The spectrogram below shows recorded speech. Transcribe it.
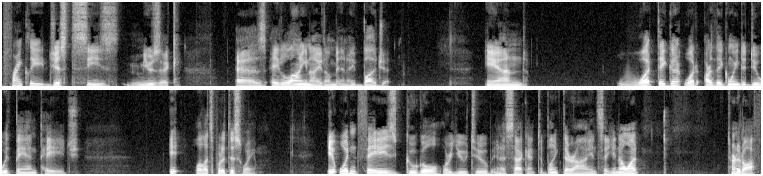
frankly, just sees music as a line item in a budget. And what they go- what are they going to do with Bandpage? It well, let's put it this way it wouldn't phase Google or YouTube in a second to blink their eye and say, you know what? Turn it off.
